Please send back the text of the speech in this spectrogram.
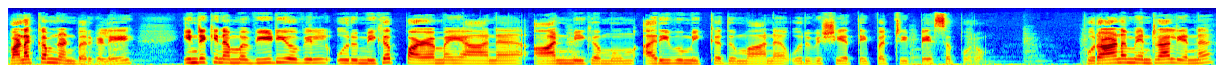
வணக்கம் நண்பர்களே. இன்றைக்கு நம்ம வீடியோவில் ஒரு மிக பழமையான ஆன்மீகமும் அறிவுமிக்கதுமான ஒரு விஷயத்தை பற்றி பேச போறோம். புராணம் என்றால் என்ன?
